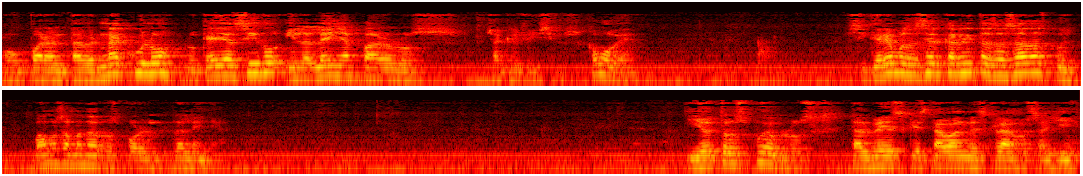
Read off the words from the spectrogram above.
o para el tabernáculo, lo que haya sido, y la leña para los sacrificios. ¿Cómo ven? Si queremos hacer carnitas asadas, pues vamos a mandarlos por la leña. Y otros pueblos, tal vez, que estaban mezclados allí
